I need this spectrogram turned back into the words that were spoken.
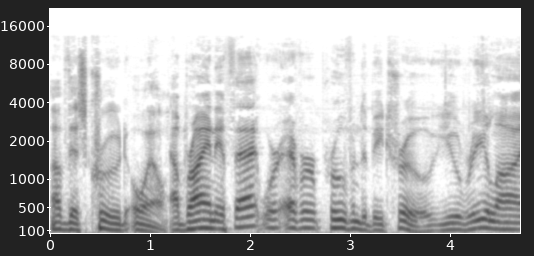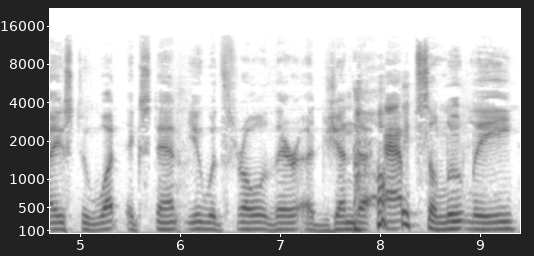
of this crude oil. Now, Brian, if that were ever proven to be true, you realize to what extent you would throw their agenda oh, absolutely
